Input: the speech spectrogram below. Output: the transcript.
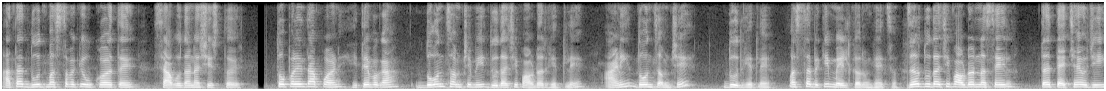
आता दूध मस्तपैकी उकळतं आहे साबुदाणा शिजतो आहे तोपर्यंत आपण इथे बघा दोन चमचे मी दुधाची पावडर घेतले आणि दोन चमचे दूध घेतले. मस्तपैकी मेल्ट करून घ्यायचं. जर दुधाची पावडर नसेल तर त्याच्याऐवजी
